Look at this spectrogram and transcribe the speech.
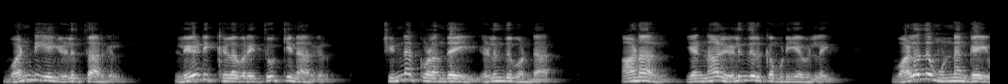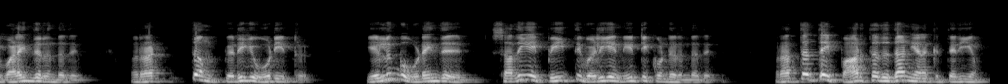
வண்டியை இழுத்தார்கள். லேடி கிழவரை தூக்கினார்கள். சின்ன குழந்தை எழுந்து கொண்டார். ஆனால் என்னால் எழுந்திருக்க முடியவில்லை. வலது முன்னங்கை வளைந்திருந்தது. ரத்தம் பெருகி ஓடிற்று. எலும்பு உடைந்து சதையை பீய்த்து வெளியே நீட்டிக் கொண்டிருந்தது ரத்தத்தை பார்த்ததுதான் எனக்கு தெரியும்.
